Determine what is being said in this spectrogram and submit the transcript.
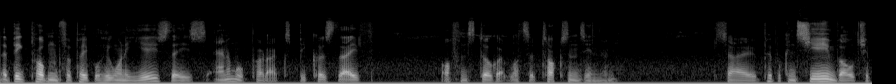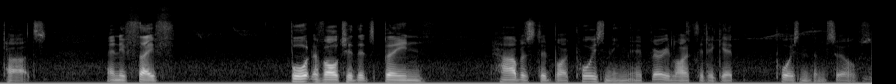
a big problem for people who want to use these animal products because they've often still got lots of toxins in them. So people consume vulture parts, and if they've bought a vulture that's been harvested by poisoning, they're very likely to get poisoned themselves.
